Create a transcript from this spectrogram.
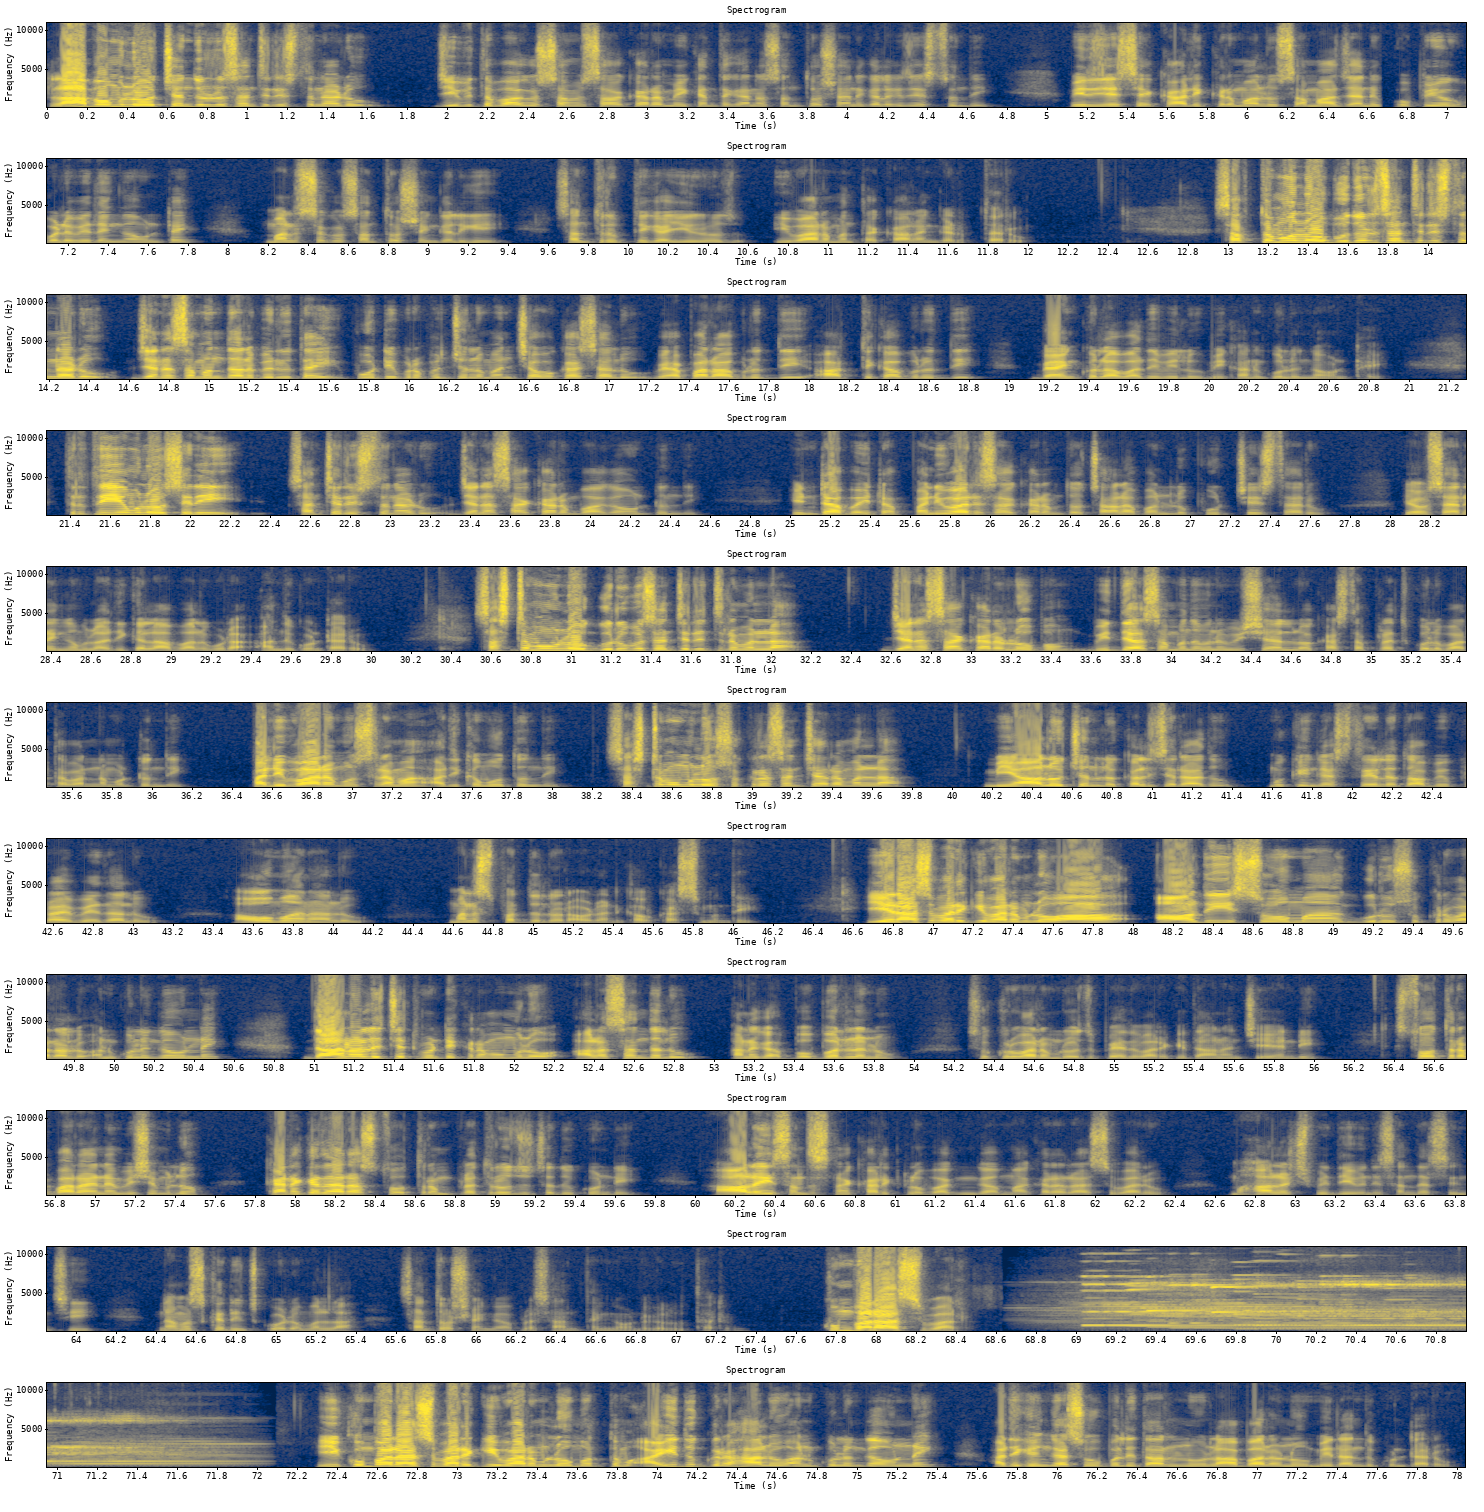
లాభంలో చంద్రుడు సంచరిస్తున్నాడు. జీవిత భాగస్వామి సహకారం మీకు ఎంతగానో సంతోషాన్ని కలుగజేస్తుంది. మీరు చేసే కార్యక్రమాలు సమాజానికి ఉపయోగపడే విధంగా ఉంటాయి. మనసుకు సంతోషం కలిగి సంతృప్తిగా ఈరోజు ఈ వారమంతా కాలం గడుపుతారు. సప్తమంలో బుధుడు సంచరిస్తున్నాడు. జన సంబంధాలు పెరుగుతాయి. పోటీ ప్రపంచంలో మంచి అవకాశాలు వ్యాపారాభివృద్ధి ఆర్థికాభివృద్ధి బ్యాంకు లావాదేవీలు మీకు అనుకూలంగా ఉంటాయి. తృతీయంలో శని సంచరిస్తున్నాడు. జన సహకారం బాగా ఉంటుంది. ఇంటా బయట పనివారి సహకారంతో చాలా పనులు పూర్తి చేస్తారు. వ్యవసాయ రంగంలో అధిక లాభాలు కూడా అందుకుంటారు. షష్టమంలో గురువు సంచరించడం వల్ల జనసాకార లోపం విద్యా సంబంధమైన విషయాల్లో కాస్త ప్రతికూల వాతావరణం ఉంటుంది. పనిభారము శ్రమ అధికమవుతుంది. షష్టమంలో శుక్ర సంచారం వల్ల మీ ఆలోచనలు కలిసి రాదు. ముఖ్యంగా స్త్రీలతో అభిప్రాయ భేదాలు అవమానాలు మనస్పర్ధలు రావడానికి అవకాశం ఉంది. ఈ రాశి వారికి వారంలో ఆ ఆది సోమ గురు శుక్రవారాలు అనుకూలంగా ఉన్నాయి. దానాలు ఇచ్చేటువంటి క్రమంలో అలసందలు అనగా బొబ్బర్లను శుక్రవారం రోజు పేదవారికి దానం చేయండి. స్తోత్రపారాయణ విషయంలో కనకదార స్తోత్రం ప్రతిరోజు చదువుకోండి. ఆలయ సందర్శన కార్యక్రమంలో భాగంగా మకర రాశి వారు మహాలక్ష్మీదేవిని సందర్శించి నమస్కరించుకోవడం వల్ల సంతోషంగా ప్రశాంతంగా ఉండగలుగుతారు. కుంభరాశి వారు. ఈ కుంభరాశి వారికి ఈ వారంలో మొత్తం ఐదు గ్రహాలు అనుకూలంగా ఉన్నాయి. అధికంగా సుఫలితాలను లాభాలను మీరు అందుకుంటారు.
